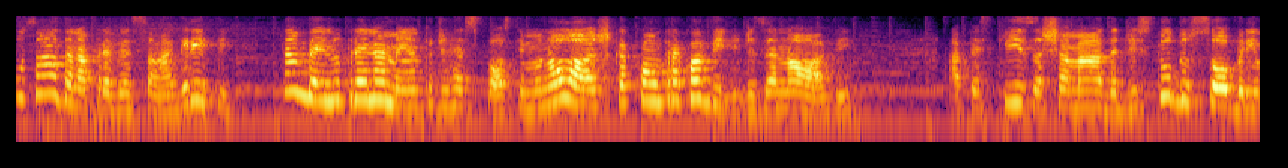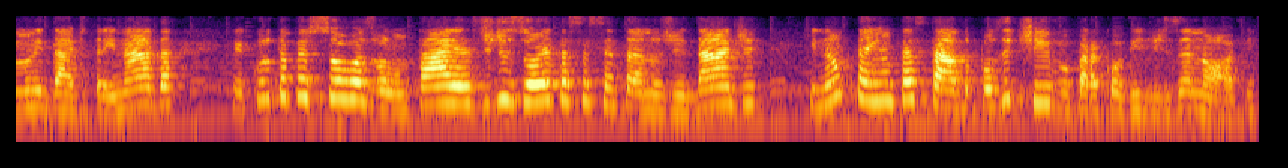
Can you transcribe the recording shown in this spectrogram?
usada na prevenção à gripe, também no treinamento de resposta imunológica contra a Covid-19. A pesquisa, chamada de Estudo sobre Imunidade Treinada, recruta pessoas voluntárias de 18 a 60 anos de idade que não tenham testado positivo para a Covid-19.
